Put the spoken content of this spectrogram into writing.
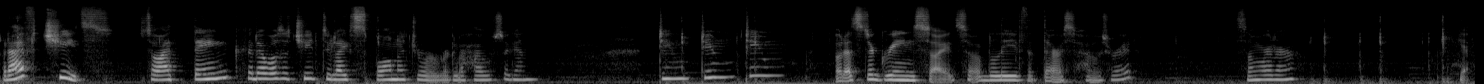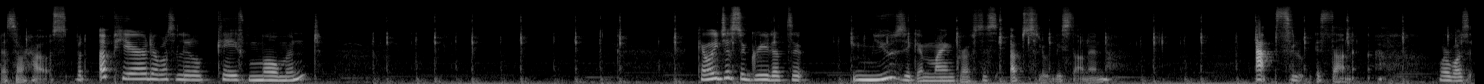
But I have cheats. So I think there was a cheat to like spawn at your regular house again. Doom, doom, doom. Oh, that's the green side. So I believe that there's a house, right? Somewhere there. Yeah, that's our house. But up here, there was a little cave moment. Can we just agree that the music in Minecraft is absolutely stunning? Absolutely stunning. Where was it?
